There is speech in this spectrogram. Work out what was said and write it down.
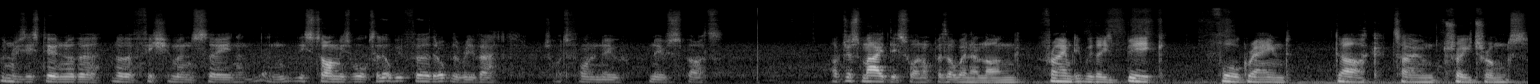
couldn't resist doing another another fisherman scene and, and this time he's walked a little bit further up the river tried to find a new new spot. I've just made this one up as I went along framed it with these big foreground dark toned tree trunks.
